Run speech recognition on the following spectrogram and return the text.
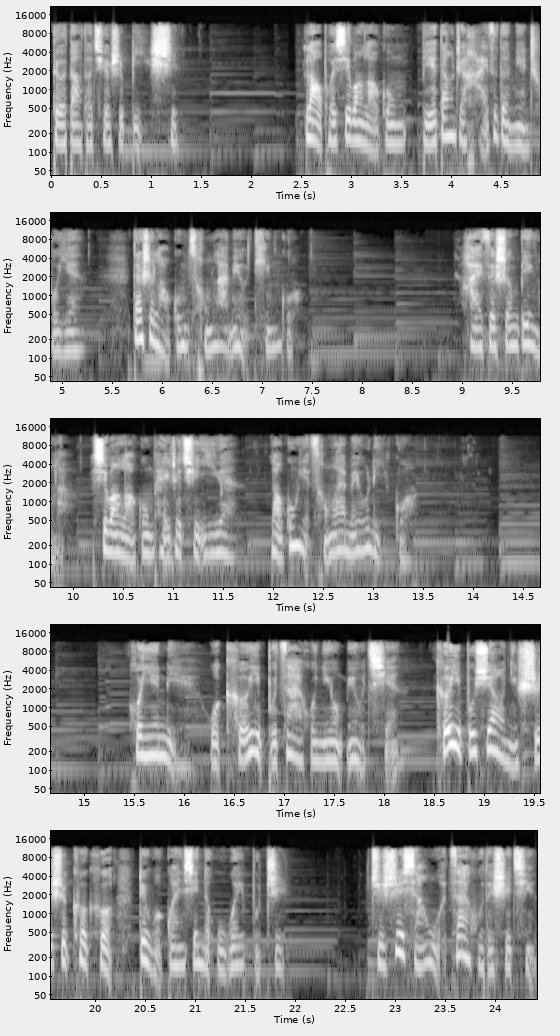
得到的却是鄙视。老婆希望老公别当着孩子的面抽烟，但是老公从来没有听过。孩子生病了，希望老公陪着去医院，老公也从来没有理过。婚姻里，我可以不在乎你有没有钱，可以不需要你时时刻刻对我关心的无微不至，只是想我在乎的事情，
